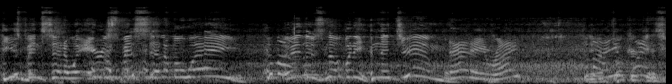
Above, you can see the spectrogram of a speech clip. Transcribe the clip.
he's been sent away. Aaron Smith sent him away. Come on. I mean, there's nobody in the gym. That ain't right. Come Yeah, on, you Booker played, gets-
